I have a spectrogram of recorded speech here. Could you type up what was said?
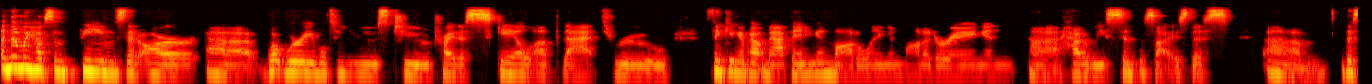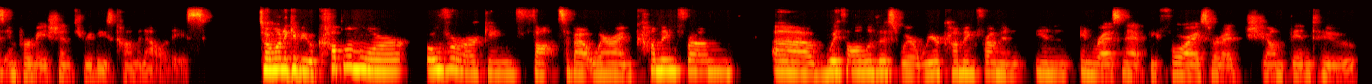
and then we have some themes that are uh, what we're able to use to try to scale up that through thinking about mapping and modeling and monitoring and uh, how do we synthesize this, um, this information through these commonalities. So I want to give you a couple more overarching thoughts about where I'm coming from uh, with all of this, where we're coming from in, in, in ResNet before I sort of jump into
